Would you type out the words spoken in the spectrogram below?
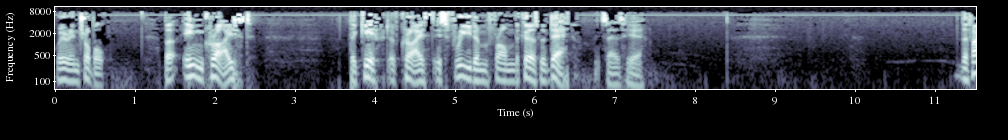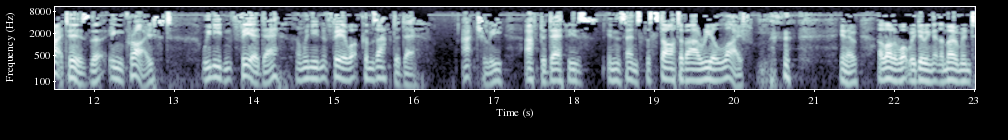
we're in trouble. But in Christ, the gift of Christ is freedom from the curse of death it says here. The fact is that in Christ, we needn't fear death and we needn't fear what comes after death. Actually, after death is, in a sense, the start of our real life. you know, a lot of what we're doing at the moment,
